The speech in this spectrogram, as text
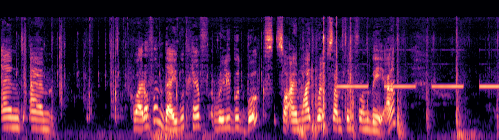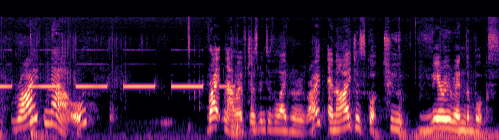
And um, quite often they would have really good books, so I might grab something from there. Right now, right now, I've just been to the library, right? And I just got two very random books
